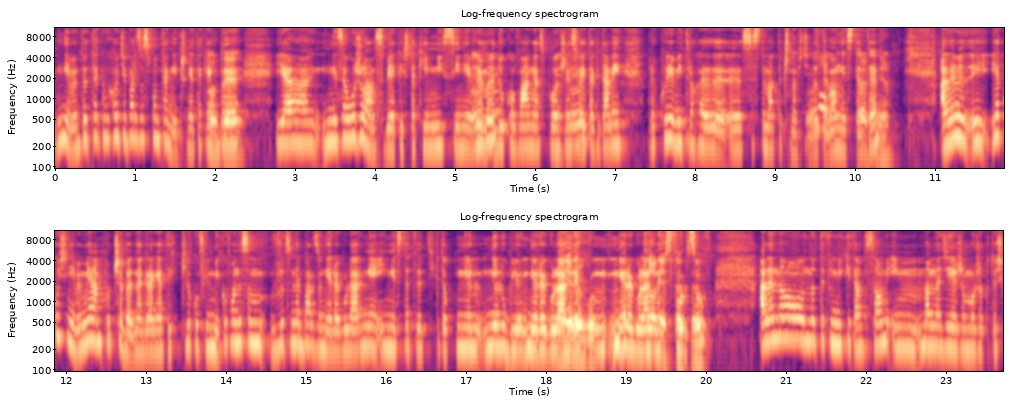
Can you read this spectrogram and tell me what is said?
nie wiem, to tak wychodzi bardzo spontanicznie, tak jakby Okej. ja nie założyłam sobie jakiejś takiej misji, nie wiem, Mhm. edukowania społeczeństwa i tak dalej. Brakuje mi trochę e, systematyczności do No, tego, niestety. pewnie. Ale y, jakoś, nie wiem, miałam potrzebę nagrania tych kilku filmików. One są wrzucone bardzo nieregularnie i niestety TikTok nie, nie lubi nieregularnych, Nieregu- nieregularnych No, twórców. Ale no, no te filmiki tam są i mam nadzieję, że może ktoś,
